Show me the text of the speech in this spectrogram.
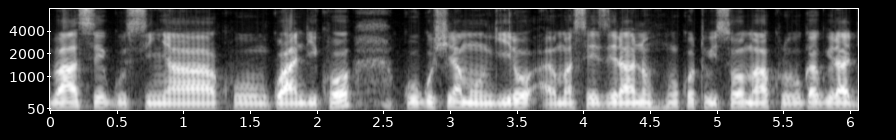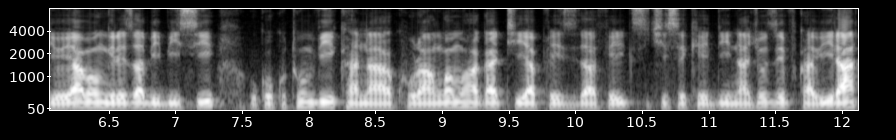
base gusinya ku rwandiko rwo gushira mu ngiro ayo masezerano nk'uko tubisoma ku rubuga rw'iradio yabongereza ABC uko kutumvikana kurangwamo hagati ya President Felix Chisekedi na Joseph Kabila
